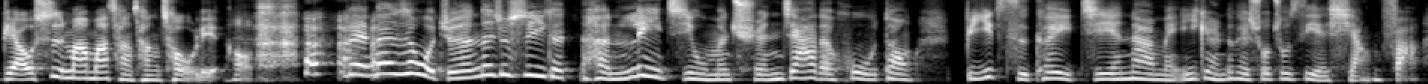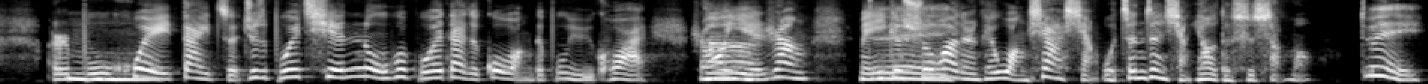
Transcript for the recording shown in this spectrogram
表示妈妈常常臭脸哈，对，但是我觉得那就是一个很立即我们全家的互动，彼此可以接纳，每一个人都可以说出自己的想法，而不会带着、嗯、就是不会迁怒，会不会带着过往的不愉快，然后也让每一个说话的人可以往下想，我真正想要的是什么。对。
